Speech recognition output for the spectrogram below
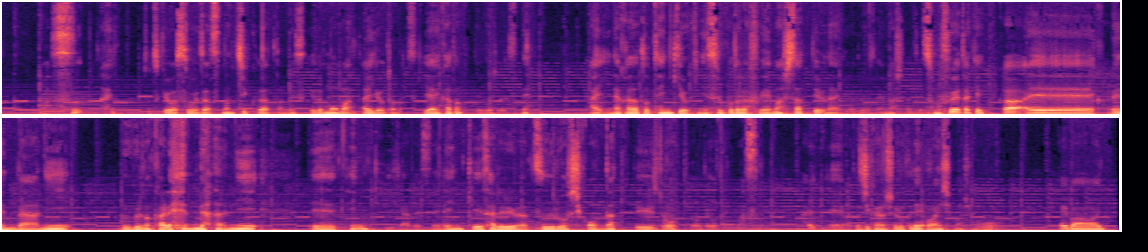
思います。はい。ちょっと今日はすごい雑談チックだったんですけども、まあ、太陽との付き合い方っていうことですね。はい。田舎だと天気を気にすることが増えましたっていう内容でございましたで、その増えた結果、えー、カレンダーに、Google のカレンダーに、えー、天気がですね、連携されるようなツールを仕込んだっていう状況でございます。はい。えー、また次回の収録でお会いしましょう。バイバイ。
